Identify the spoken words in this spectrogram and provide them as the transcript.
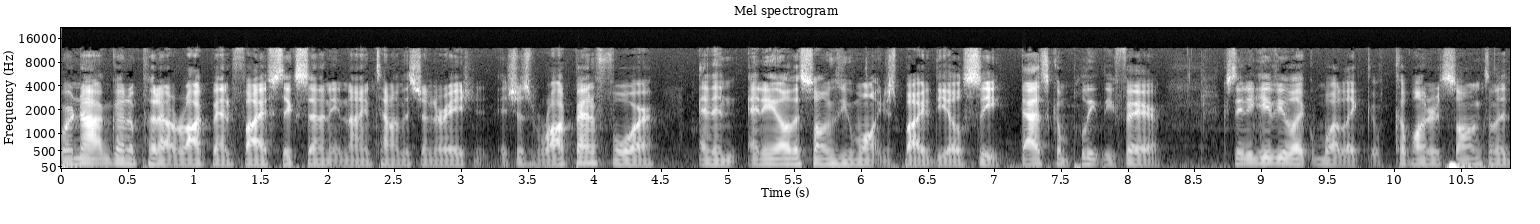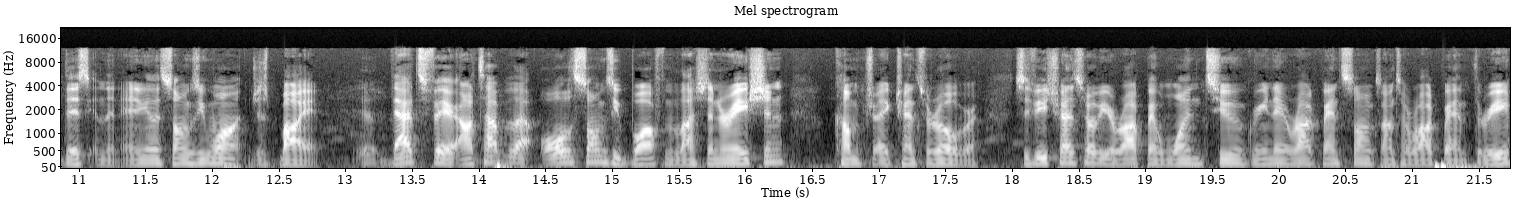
we're not gonna put out Rock Band five, six, seven, eight, nine, ten on this generation. It's just Rock Band four, and then any other songs you want, just buy DLC. That's completely fair. Because then they give you like what, like a couple hundred songs on the disc, and then any other songs you want, just buy it. Yeah. That's fair. On top of that, all the songs you bought from the last generation come tra- transferred over. So if you transfer over your Rock Band one, two, Green Day Rock Band songs onto Rock Band three,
